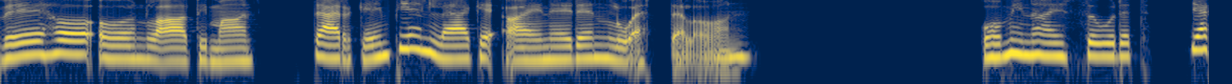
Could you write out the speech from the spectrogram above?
WHOn laatimaan tärkeimpien lääkeaineiden luetteloon. Ominaisuudet ja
